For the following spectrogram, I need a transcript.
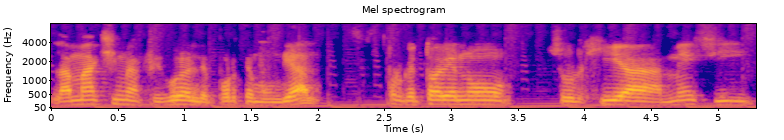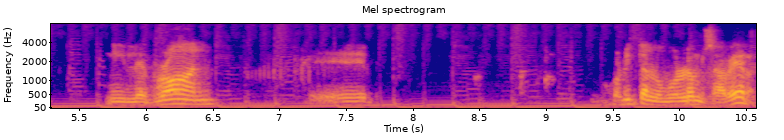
la máxima figura del deporte mundial, porque todavía no surgía Messi ni LeBron. Eh, ahorita lo volvemos a ver.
